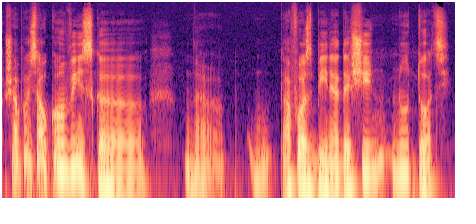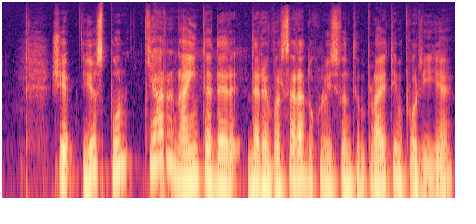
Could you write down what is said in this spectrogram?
și apoi s-au convins că uh, a fost bine, deși nu toți. Și eu spun, chiar înainte de, de revărsarea Duhului Sfânt în ploaie timpurie,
